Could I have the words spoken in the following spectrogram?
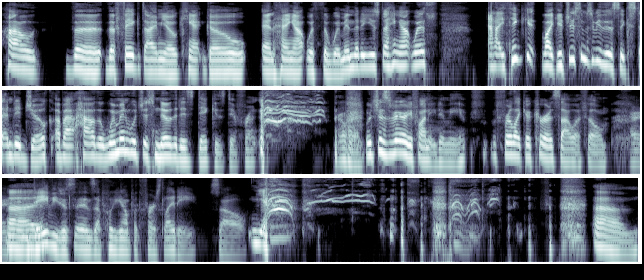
how the the fake daimyo can't go and hang out with the women that he used to hang out with and i think it like it just seems to be this extended joke about how the women would just know that his dick is different okay. which is very funny to me f- for like a kurosawa film And Uh, Davey just ends up hooking up with First Lady. So Yeah. um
